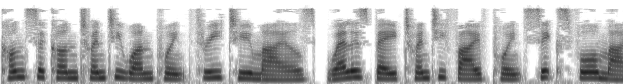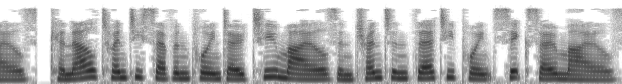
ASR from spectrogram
Consecon 21.32 miles, Wellers Bay 25.64 miles, Canal 27.02 miles and Trenton 30.60 miles.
